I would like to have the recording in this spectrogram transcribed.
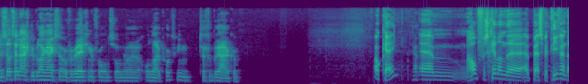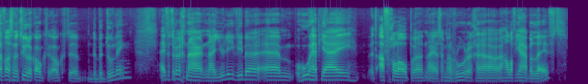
dus dat zijn eigenlijk de belangrijkste overwegingen voor ons om uh, online proctoring te gebruiken. Oké, okay. ja. um, een hoop verschillende eh, perspectieven en dat was natuurlijk ook, ook de, de bedoeling. Even terug naar, naar jullie, Wiebe. Um, hoe heb jij het afgelopen, nou ja, zeg maar roerige uh, half jaar beleefd?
